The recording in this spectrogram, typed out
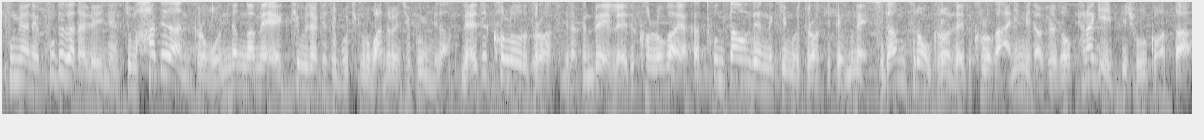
후면에 후드가 달려있는 좀 하드한 그런 원단감의 액티브 자켓을 모티브로 만들어진 제품입니다. 레드 컬러로 들어갔습니다. 근데 레드 컬러가 약간 톤 다운된 느낌으로 들어갔기 때문에 부담스러운 그런 레드 컬러가 아닙니다. 그래서 편하게 입기 좋을 것 같다.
